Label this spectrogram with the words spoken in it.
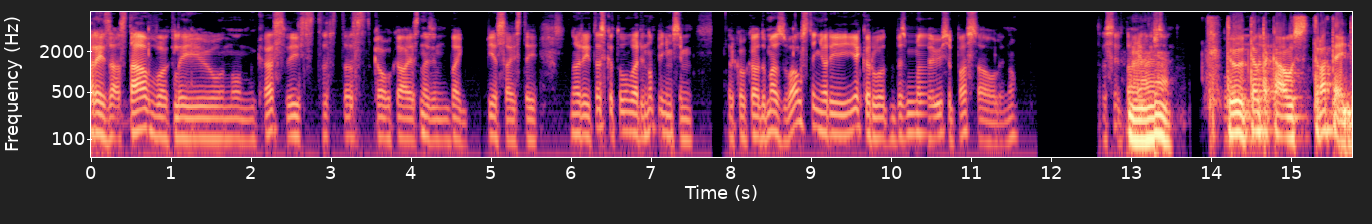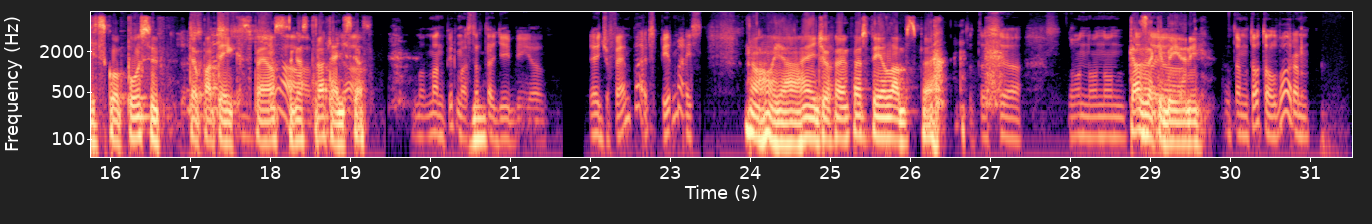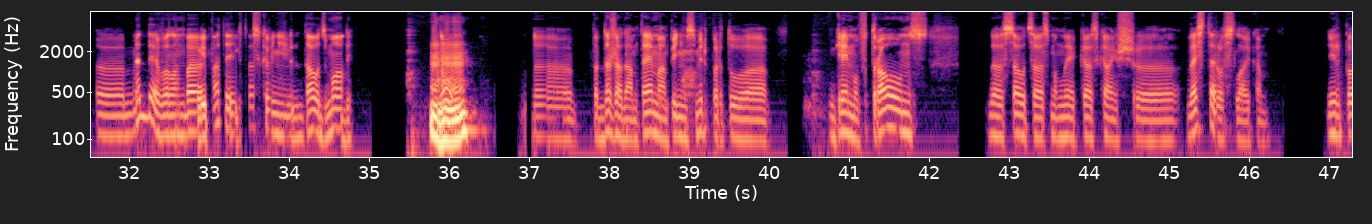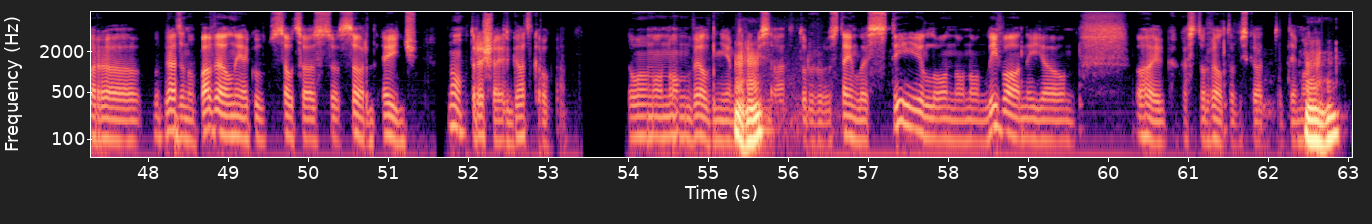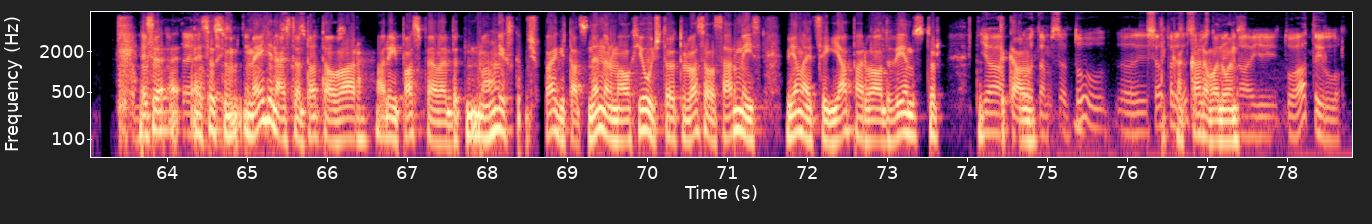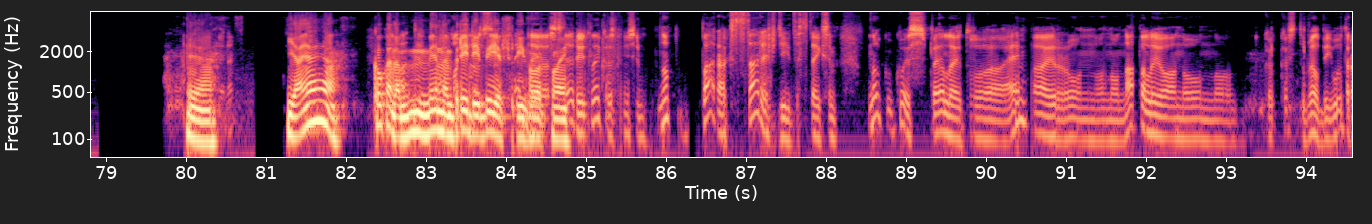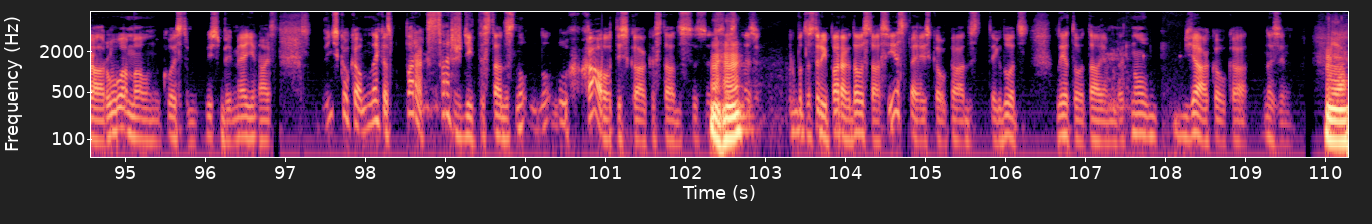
pareizā stāvoklī. Un, un kas viss tas, tas kaut kā, es nezinu, baigi piesaistīja. Nu, arī tas, ka tu vari, nu, pieņemsim, ar kaut kādu mazu valstiņu arī iekarot bez mazliet visu pasauli. Nu, tas ir tā jā. interesanti. Tu, tev tā ā, kā uz strateģisko pusi tev patīk spēles, tā kā jā, strateģiskās. Man, man pirmā stratēģija bija Age of Empires, pirmais. Oh, jā, Age of Empires bija laba spēle. Tas, jā, un, un, un Kazaki tajā- bija arī. Tam Total Varam, uh, medievalam baigi patīk tas, ka viņiem ir daudz modi. Mhm. Uh, par dažādām tēmām, pieņemsim, ir par to Game of Thrones. Uh, saucās, man liekas, kā viņš uh, Westeros laikam. Ir par uh, redzamo pavēlnieku, saucās uh, Sword Age. Nu, trešais gads kaut kā. Un, un, un vēl viņiem tur ir Mhm. visādi tur stainless steel un, un, un livonija un oi, kas tur vēl tur viskādi tie modi. Mhm. Par Es, es esmu tad mēģinājis to totālu vāru arī paspēlēt, bet man liekas, ka viņš baigi tāds nenormāli huge. Tev tur veselas armijas vienlaicīgi jāpārvalda vienus tur. tu Jā, kā, protams, tu eh, es tu karavadonis. mēģināji to Atilu. jā. jā, jā, jā. Kaut kādā vienā brīdī bija free for pēdējās play. sērijas Liekas, ka viņas ir nu, pārāk sarežģītas, teiksim. Nu, ko es spēlēju to Empire un, un, un Napoleonu un, un ka- kas tur vēl bija otrā Roma un ko es tur visu biju mēģinājis. Viņas kaut kā, man liekas, pārāk sarežģītas, tādas, nu, nu, nu haotiskākas tādas. Es, es, Mhm. es nezinu. Varbūt tas arī pārāk daudz tās iespējas kaut kādas tiek dotas lietotājiem, bet, nu, jā, kaut kā, nezinu. Jā.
